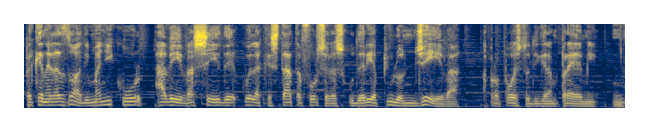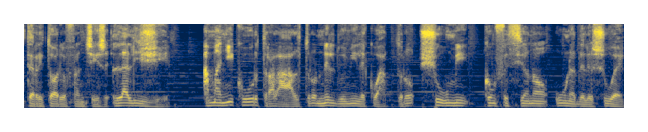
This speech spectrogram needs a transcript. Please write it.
perché nella zona di Magny-Cours aveva sede quella che è stata forse la scuderia più longeva a proposito di Gran Premi in territorio francese, la Ligier. A Magny-Cours, tra l'altro, nel 2004 Schumi confezionò una delle sue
